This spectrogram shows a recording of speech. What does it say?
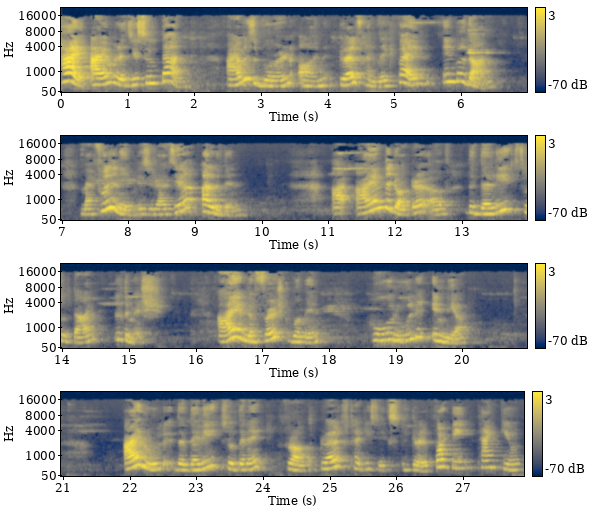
Hi, I am Razia Sultan. I was born on 1205 in Budaun. My full name is Razia Aluddin. I, I am the daughter of the Delhi Sultan Iltutmish. I am the first woman who ruled India. I ruled the Delhi Sultanate from 1236 to 1240. Thank you.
